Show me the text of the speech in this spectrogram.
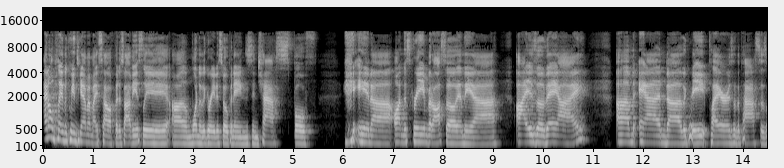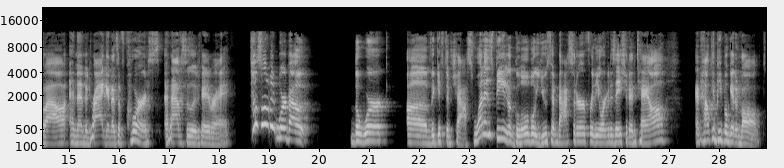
I don't play the Queen's Gambit myself, but it's obviously um, one of the greatest openings in chess, both in uh, on the screen, but also in the uh, eyes of AI. Um, and uh, the great players of the past as well. And then the dragon is, of course, an absolute favorite. Tell us a little bit more about the work of the gift of chess. What does being a global youth ambassador for the organization entail? And how can people get involved?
